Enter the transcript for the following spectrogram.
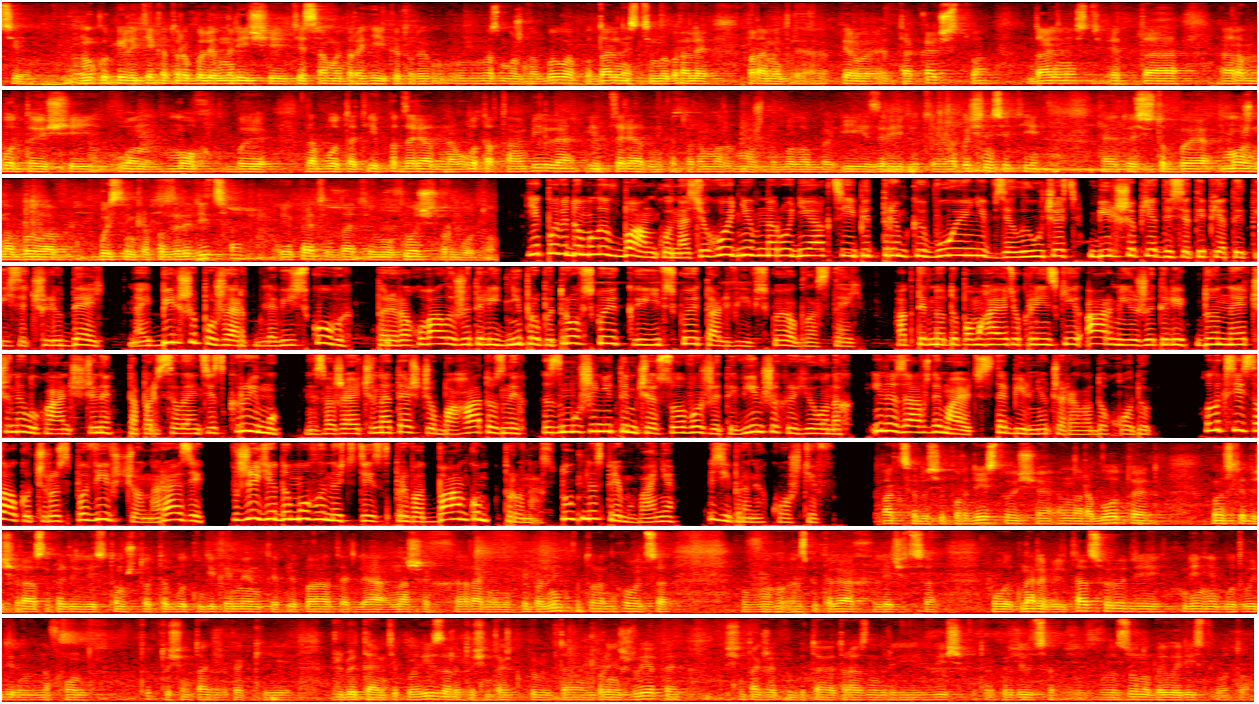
силам. Мы купили те, которые были в наличии, те самые дорогие, которые возможно было. По дальности мы брали параметры. Первое – это качество, дальность, это работающий, он мог бы работать и подзарядно от автомобиля, и зарядный, который мож- можно было бы и зарядить от обычной сети, Э, то есть чтобы можно было быстренько подзарядиться и опять отдать его в ночь в работу. Як повідомили в банку, на сьогодні в народній акції підтримки воїнів взяли участь більше 55 тисяч людей. Найбільше пожертв для військових перерахували жителі Дніпропетровської, Київської та Львівської областей. Активно допомагають українській армії жителі Донеччини, Луганщини та переселенці з Криму, незважаючи на те, що багато з них змушені тимчасово жити в інших регіонах і не завжди мають стабільні джерела доходу. Олексій Салкоч розповів, що наразі вже є домовленості з Приватбанком про наступне спрямування зібраних коштів. Акция до сих пор действующая, она работает. Мы в следующий раз определились в том, что это будут медикаменты, препараты для наших раненых и больных, которые находятся в госпиталях, лечатся. Вот, на реабилитацию людей деньги будут выделены на фонд. Тут точно так же, как и приобретаем тепловизоры, точно так же, как приобретаем бронежилеты, точно так же приобретают разные другие вещи, которые передаются в зону боевых действий в АТО.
